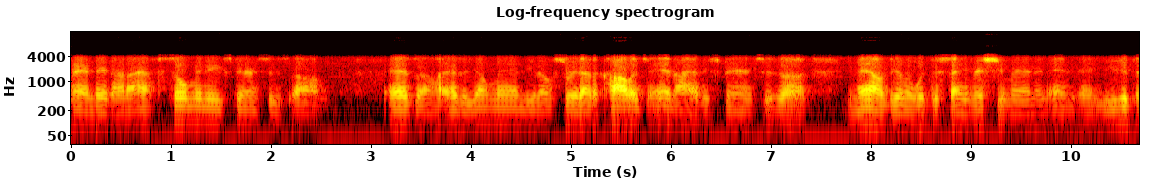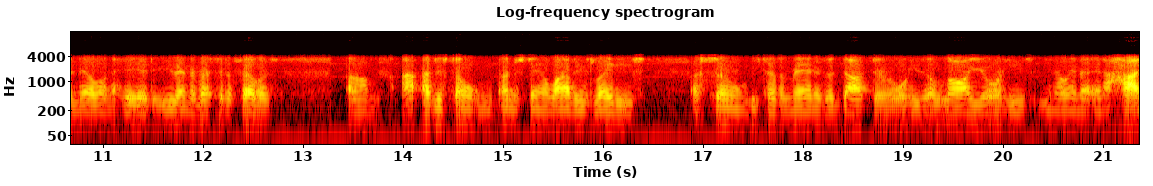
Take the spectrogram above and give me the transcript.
Man, Dedan, I have so many experiences um, as a, as a young man, you know, straight out of college, and I have experiences uh, now dealing with the same issue, man. And, and and you hit the nail on the head. You and the rest of the fellas. Um, I, I just don't understand why these ladies assume because a man is a doctor or he's a lawyer or he's you know in a in a high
